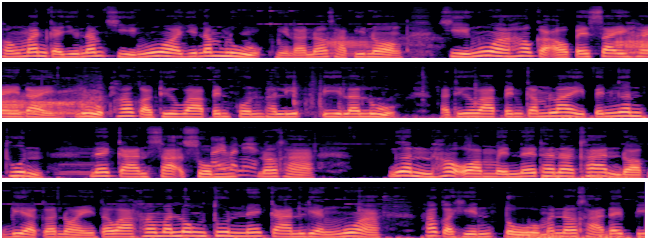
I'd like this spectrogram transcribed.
ของมันก็อยู่น้ำขี้งัวอยู่น้ำลูกนี่แหล้วเนาะค่ะพี่น้อง ขี้งัวเฮาก็เอาไปใส่ให้ได้ลูกเฮาก็ถือว่าเป็นผลผลิตปีละลูกก็ถือว่าเป็นกำไรเป็นเงินทุนในการสะสมเนาะค่ะ เงินเฮาออมไว้ในธนาคารดอกเบี้ยก็หน่อย แต่ว่าเฮามาลงทุนในการเลี้ยงงัวเฮาก็เห็นโตมันเนาะค่ะ ได้ปี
